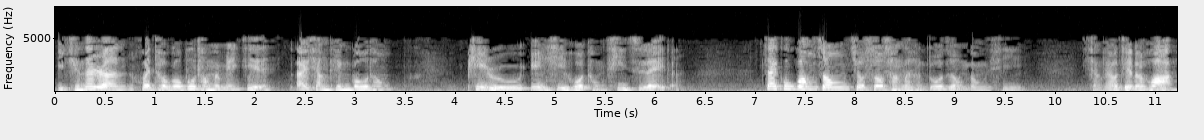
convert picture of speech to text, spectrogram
以前的人会透过不同的媒介来向天沟通，譬如玉器或铜器之类的。在故宫中就收藏了很多这种东西，想了解的话，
